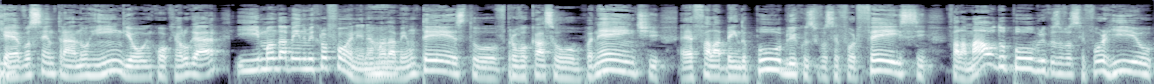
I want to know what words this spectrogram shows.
que é você entrar no ringue ou em qualquer lugar e mandar bem no microfone, né? Mandar bem um texto, provocar seu oponente, é, falar bem do público, se você for face, falar mal do público, se você for heel.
